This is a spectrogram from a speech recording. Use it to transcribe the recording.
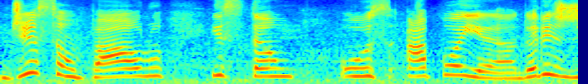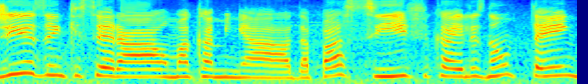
de São Paulo estão os apoiando. Eles dizem que será uma caminhada pacífica, eles não têm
